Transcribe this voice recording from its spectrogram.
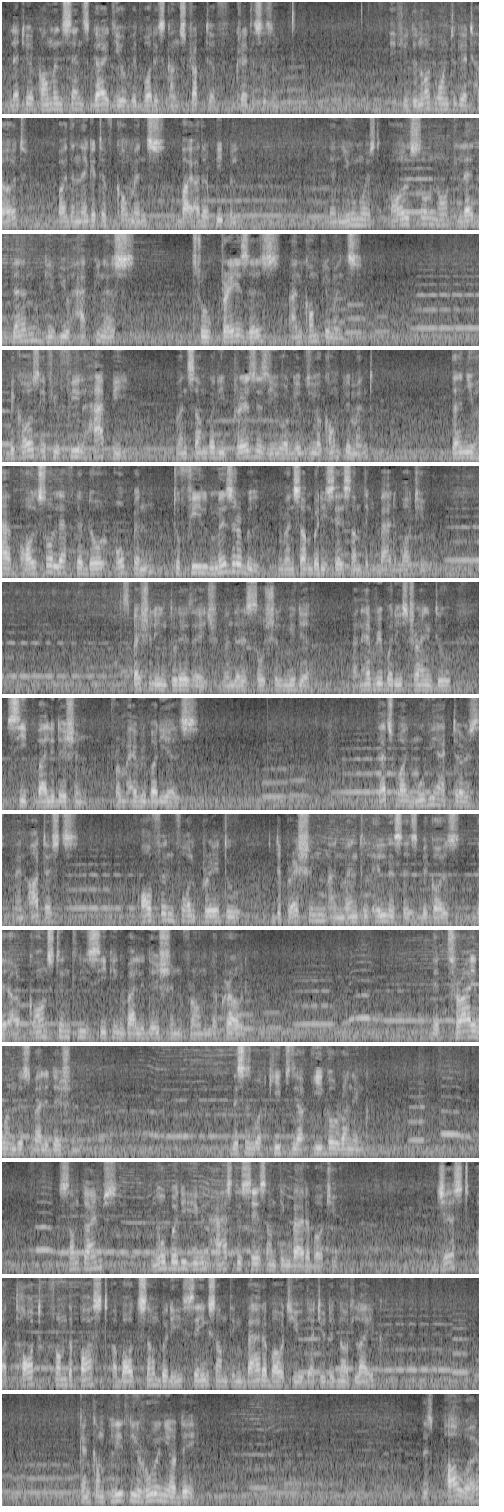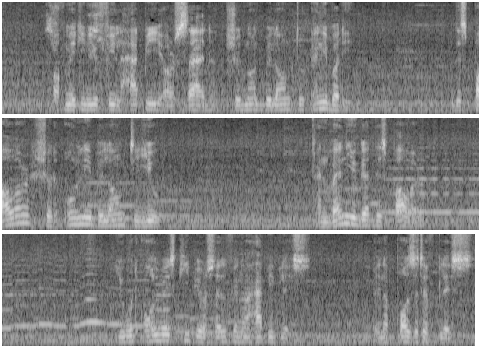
Let your common sense guide you with what is constructive criticism. If you do not want to get hurt by the negative comments by other people, then you must also not let them give you happiness through praises and compliments. Because if you feel happy when somebody praises you or gives you a compliment, then you have also left the door open to feel miserable when somebody says something bad about you. Especially in today's age when there is social media and everybody is trying to seek validation from everybody else. That's why movie actors and artists often fall prey to depression and mental illnesses because they are constantly seeking validation from the crowd. They thrive on this validation. This is what keeps their ego running. Sometimes nobody even has to say something bad about you. Just a thought from the past about somebody saying something bad about you that you did not like can completely ruin your day. This power of making you feel happy or sad should not belong to anybody. This power should only belong to you. And when you get this power, you would always keep yourself in a happy place, in a positive place.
